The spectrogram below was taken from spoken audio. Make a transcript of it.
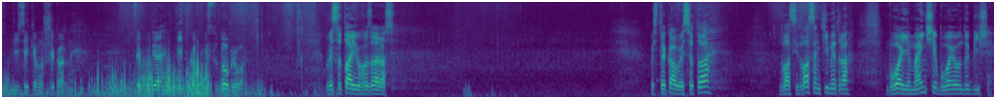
Дивіться, яке воно шикарне. Це буде під капусту добриво. Висота його зараз. Ось така висота 22 см. Буває менше, буває воно більше.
